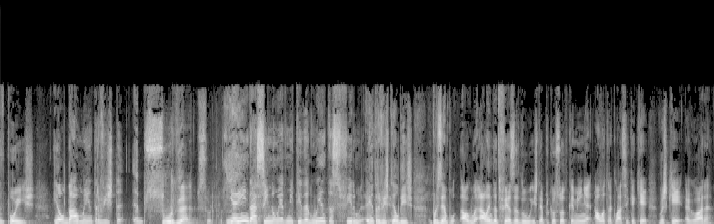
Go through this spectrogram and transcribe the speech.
depois ele dá uma entrevista absurda. Absurdo. E ainda assim não é admitido, aguenta-se firme. A entrevista ele diz, por exemplo, alguma, além da defesa do isto é porque eu sou de caminha, há outra clássica que é, mas que é agora?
